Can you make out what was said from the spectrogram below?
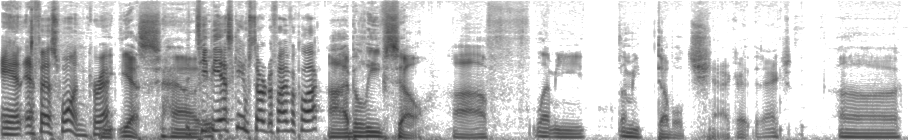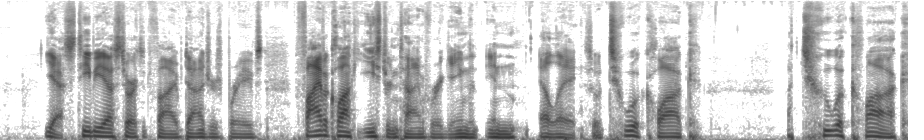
and FS1, correct? Yes. Uh, TBS games start at five o'clock. I believe so. Uh, f- let me let me double check. I, actually, uh, yes, TBS starts at five. Dodgers Braves five o'clock Eastern time for a game in L.A. So two o'clock, a two o'clock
